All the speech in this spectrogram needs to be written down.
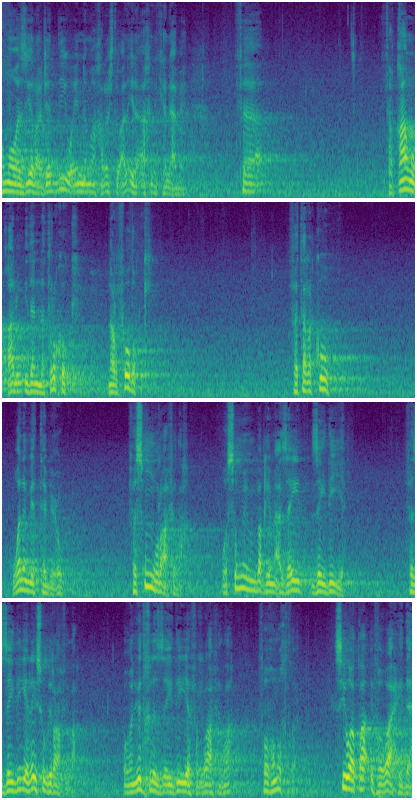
هما وزير جدي وإنما خرجت على إلى آخر كلامه. ف فقاموا قالوا إذا نتركك نرفضك. فتركوه. ولم يتبعوه فسموا رافضة وسمي من بقي مع زيد زيدية فالزيدية ليسوا برافضة ومن يدخل الزيدية في الرافضة فهو مخطئ سوى طائفة واحدة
